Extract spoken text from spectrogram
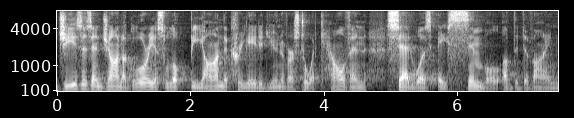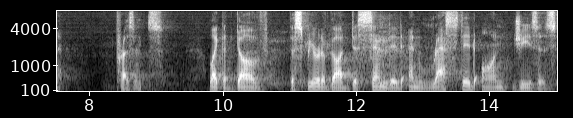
Jesus and John a glorious look beyond the created universe to what Calvin said was a symbol of the divine presence. Like a dove, the Spirit of God descended and rested on Jesus.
